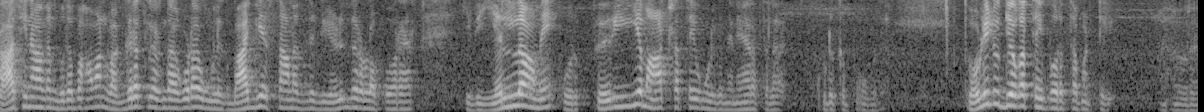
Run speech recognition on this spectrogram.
ராசிநாதன் புத பகவான் வக்ரத்தில் இருந்தால் கூட உங்களுக்கு பாக்கியஸ்தானத்துக்கு எழுந்தருள போகிறார் இது எல்லாமே ஒரு பெரிய மாற்றத்தை உங்களுக்கு இந்த நேரத்தில் கொடுக்க போகுது. தொழில் உத்தியோகத்தை பொறுத்த மட்டில் ஒரு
